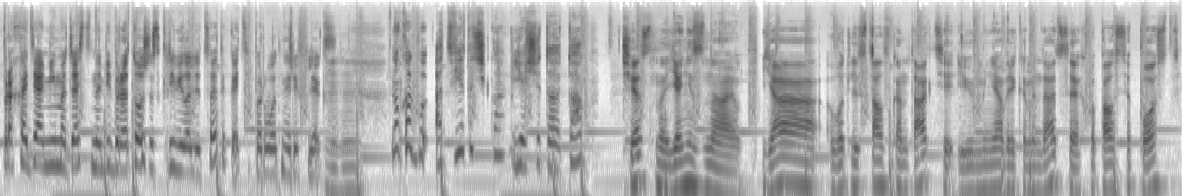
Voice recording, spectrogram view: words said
проходя мимо Джастина Бибера, тоже скривила лицо, и такая типа рвотный рефлекс. Мгм. Ну, как бы ответочка, я считаю, так. Честно, я не знаю. Я вот листал ВКонтакте, и у меня в рекомендациях попался пост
